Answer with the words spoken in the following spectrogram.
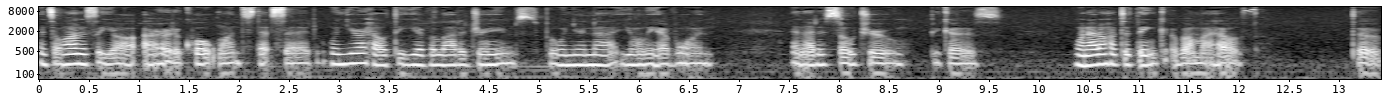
And so, honestly, y'all, I heard a quote once that said, When you're healthy, you have a lot of dreams, but when you're not, you only have one. And that is so true because when I don't have to think about my health, the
